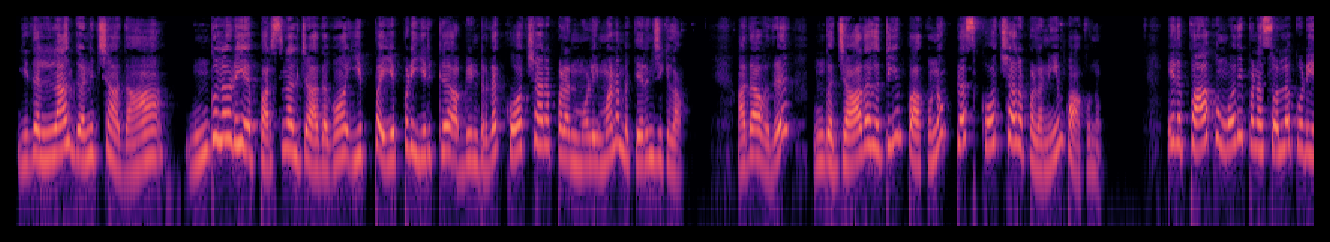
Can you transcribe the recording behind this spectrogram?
இதெல்லாம் கணிச்சாதான் உங்களுடைய பர்சனல் ஜாதகம் இப்போ எப்படி இருக்கு அப்படின்றத கோச்சார பலன் மூலியமா நம்ம தெரிஞ்சுக்கலாம். அதாவது உங்க ஜாதகத்தையும் பார்க்கணும் பிளஸ் கோச்சார பலனையும் பார்க்கணும். இதை பார்க்கும்போது இப்போ நான் சொல்லக்கூடிய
